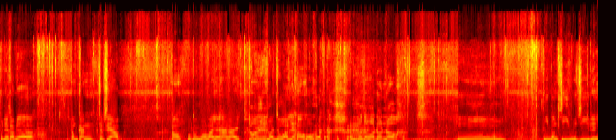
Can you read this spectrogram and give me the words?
มาเด้อครับเด้อทำกันแซ่บๆเอ้าบ่ต้องบอกหลายยายห่างไงดุยจวดจวดๆแล้วเราต้องว่าโดนดอกอืมนี่บังซีคู่ซีด้วย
